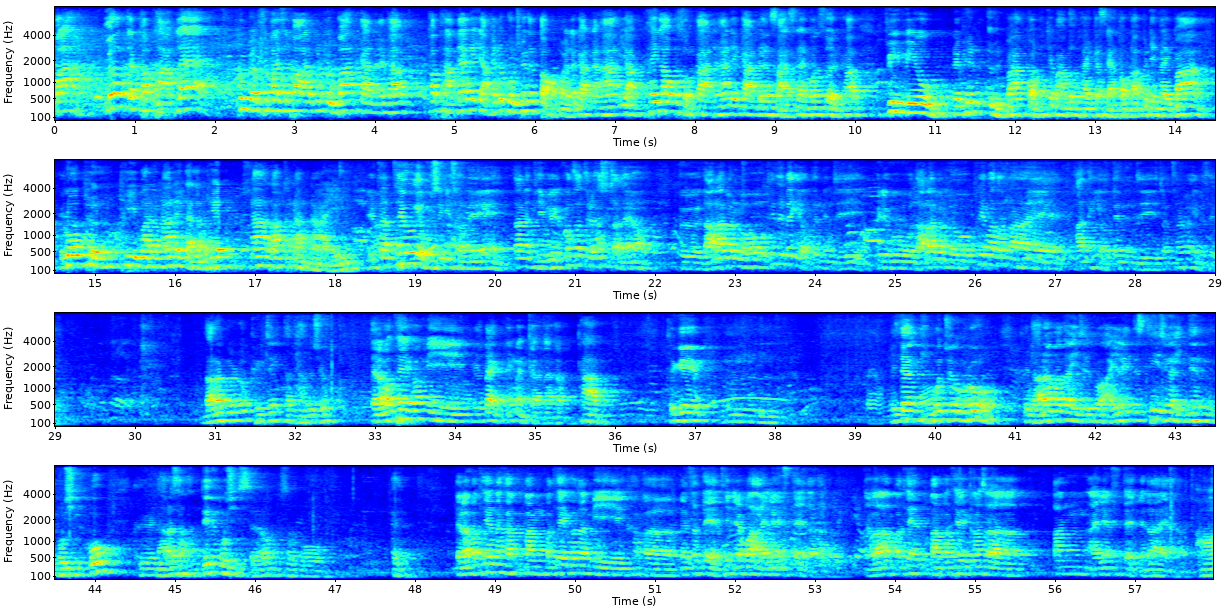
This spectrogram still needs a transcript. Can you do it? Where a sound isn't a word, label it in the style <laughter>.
มาเริ่มจากคำถามแรกคุยแบบสบายๆมันอยู่บ้านกันนะครับคำถามแรกเนี่ยอยากให้ทุกคนช่วยกันตอบหน่อยแล้วกันนะฮะอยากให้เล่าประสบการณ์นะฮะในการเดินสายแสดงคอนเสิร์ตครับรีวิวในประเทศอื่นบ้างก่อนที่จะมาเมืองไทยกระแสตอบรับเป็นยังไงบ้าง รวมถึงทีมมาดอนน่าในแต่ละประเทศน่ารักขนาดไหน 일단 태국에 오시기 전에 다른 비밀 콘서트를 하셨잖아요. 그 나라별로 피드백이 어땠는지 그리고 나라별로 프리마돈나의 반응이 어땠는지 좀 설명해 주세요. 나라별로 굉장히 다 다르죠. แต่ละประเทศก็มีฟีดแบ็กไม่เหมือนกันนะครับ ครับ 되게 음, 일단 기본적으로 그 나라마다 이제 또 아일랜드 스테이지가 있는 곳이 있고 그 나라상 안 되는 곳이 있어요. 그래서 뭐 네. แต่ละประเทศนะครับ บางประเทศก็จะมีเอ่อเป็นสเตทที่เรียกว่าไอแลนด์สเตทนะครับ แต่ว่าประเทศบางประเทศก็จะตั้งไอแลนด์สเตทไม่ได้ครับ อ๋อ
